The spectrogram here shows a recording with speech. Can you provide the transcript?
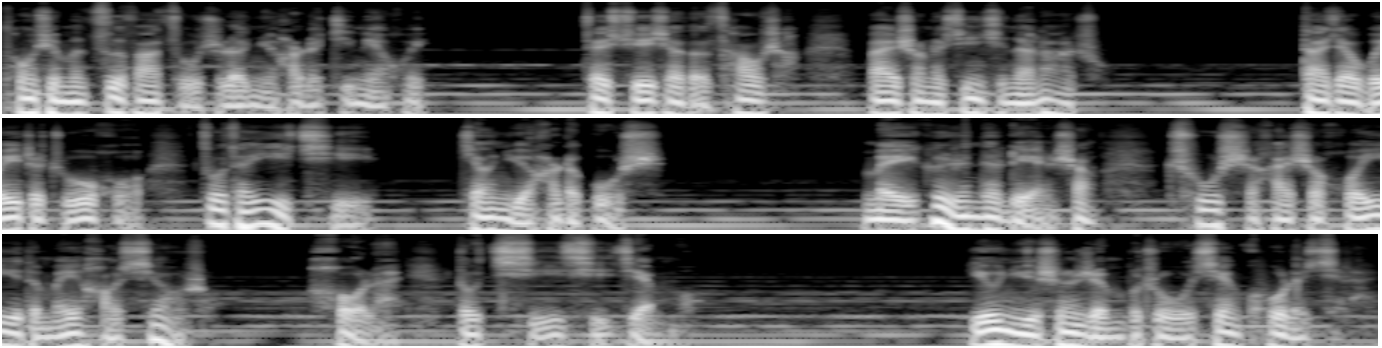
同学们自发组织了女孩的纪念会，在学校的操场摆上了心形的蜡烛，大家围着烛火坐在一起，讲女孩的故事。每个人的脸上初始还是回忆的美好笑容，后来都齐齐缄默。有女生忍不住先哭了起来，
